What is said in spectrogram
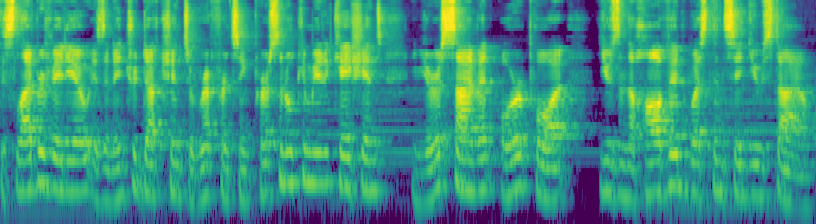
This library video is an introduction to referencing personal communications in your assignment or report using the Harvard Western Sydney style.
